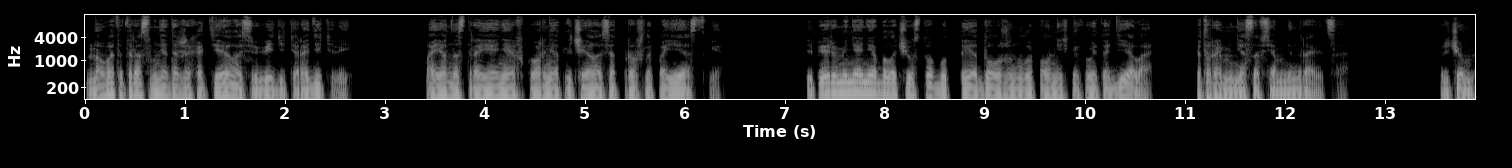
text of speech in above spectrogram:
но в этот раз мне даже хотелось увидеть родителей. Мое настроение в корне отличалось от прошлой поездки. Теперь у меня не было чувства, будто я должен выполнить какое-то дело, которое мне совсем не нравится. Причем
